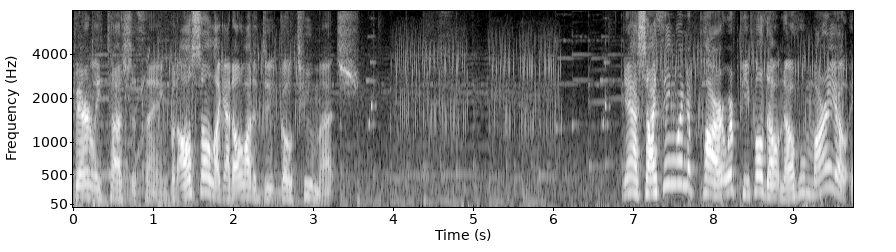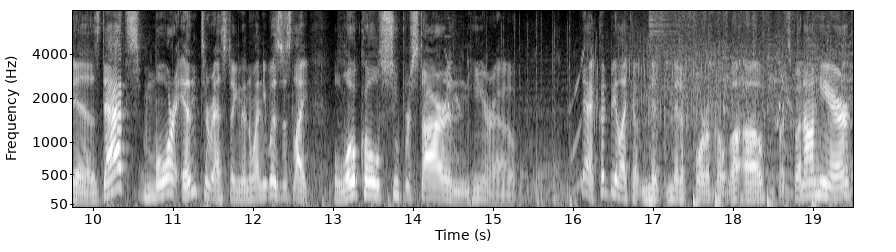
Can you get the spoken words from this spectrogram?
barely touched the thing. But also, like, I don't want to do go too much. Yeah, so I think we're in the part where people don't know who Mario is. That's more interesting than when he was just, like, local superstar and hero. Yeah, it could be like a metaphorical... Uh-oh, what's going on here?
